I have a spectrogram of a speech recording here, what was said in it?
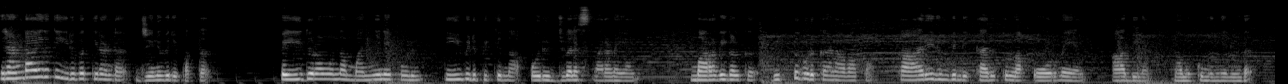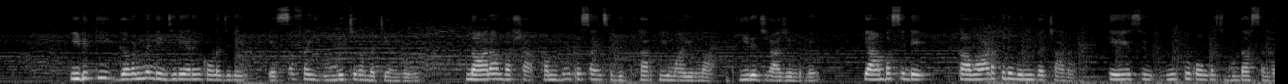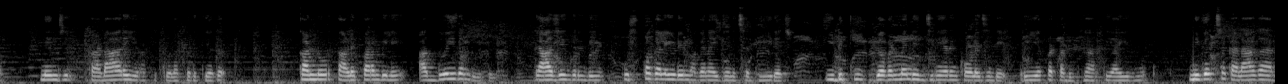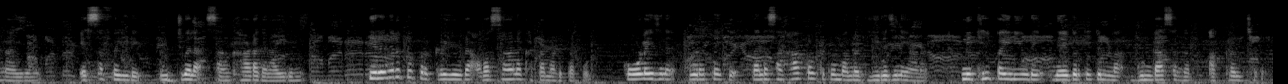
രണ്ടായിരത്തി ഇരുപത്തിരണ്ട് ജനുവരി പത്ത്. പെയ്തുറങ്ങുന്ന മഞ്ഞിനെ പോലും തീപിടിപ്പിക്കുന്ന ഒരു ഉജ്വല സ്മരണയായി മറവികൾക്ക് വിട്ടുകൊടുക്കാനാവാത്ത കാരിരുമ്പിന്റെ കരുത്തുള്ള ഓർമ്മയായി ആ ദിനം നമുക്ക് മുന്നിലുണ്ട്. ഇടുക്കി ഗവൺമെന്റ് എഞ്ചിനീയറിംഗ് കോളേജിലെ S F I unit committee അംഗവും നാലാം വർഷ കമ്പ്യൂട്ടർ സയൻസ് വിദ്യാർത്ഥിയുമായിരുന്ന ധീരജ് രാജേന്ദ്രനെ ക്യാമ്പസിന്റെ കവാടത്തിന് മുന്നിൽ വെച്ചാണ് K S U youth Congress ഗുണ്ടാ സംഘം നെഞ്ചിൽ കടാരയിറക്കി കൊലപ്പെടുത്തിയത്. കണ്ണൂർ തളിപ്പറമ്പിലെ അദ്വൈതം വീട്ടിൽ രാജേന്ദ്രന്റെയും പുഷ്പകലയുടെയും മകനായി ജനിച്ച ധീരജ് ഇടുക്കി ഗവൺമെന്റ് എഞ്ചിനീയറിംഗ് കോളേജിന്റെ പ്രിയപ്പെട്ട വിദ്യാർത്ഥിയായിരുന്നു. മികച്ച കലാകാരനായിരുന്നു. എസ് എഫ് ഐയുടെ ഉജ്ജ്വല സംഘാടകനായിരുന്നു. തിരഞ്ഞെടുപ്പ് പ്രക്രിയയുടെ അവസാന ഘട്ടം അടുത്തപ്പോൾ കോളേജിന് പുറത്തേക്ക് തന്റെ സഹാക്കൾക്കൊപ്പം വന്ന ധീരജിനെയാണ് നിഖിൽ പൈലിയുടെ നേതൃത്വത്തിലുള്ള ഗുണ്ടാ സംഘം ആക്രമിച്ചത്.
